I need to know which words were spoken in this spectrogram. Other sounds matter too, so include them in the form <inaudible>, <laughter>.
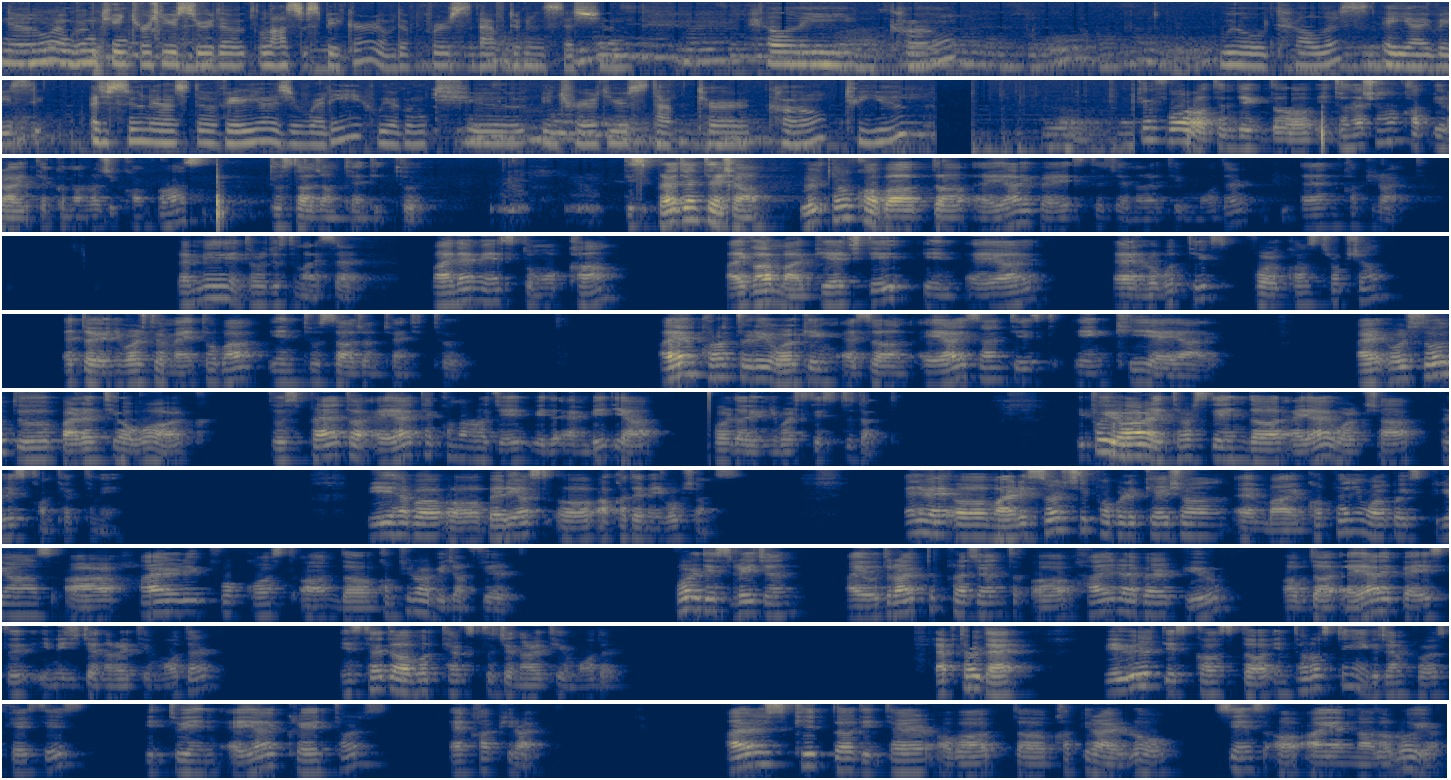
Now I'm going to introduce you the last speaker of the first afternoon session. Haley Kang will tell us AI basic. As soon as the video is ready, we are going to introduce Dr. Kang to you. Thank you for attending the International Copyright Technology Conference 2022. This presentation will talk about the AI-based generative model and copyright. Let me introduce myself. My name is Dongho Kang. I got my PhD in AI and robotics for construction at the University of Manitoba in 2022. I am currently working as an AI scientist in Key AI. I also do volunteer work to spread the AI technology with NVIDIA for the university student. If you are interested in the AI workshop, please contact me. We have uh, uh, various uh, academic options. Anyway, uh, my research publication and my company work experience are highly focused on the computer vision field. For this reason, I would like to present a high-level view of the AI-based image generative model instead of text generative model. After that, we will discuss the interesting examples cases between AI creators and copyright. I'll skip the detail about the copyright law since uh, I am not a lawyer.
